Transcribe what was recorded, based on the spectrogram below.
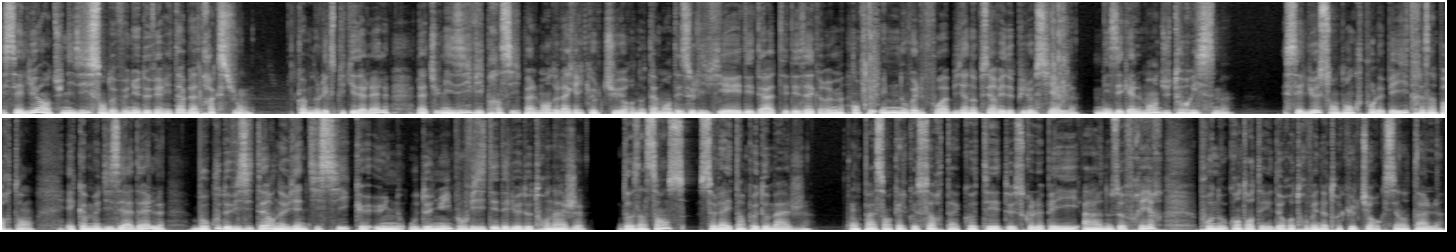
Ces lieux en Tunisie sont devenus de véritables attractions. Comme nous l'expliquait Dalel, la Tunisie vit principalement de l'agriculture, notamment des oliviers, des dattes et des agrumes qu'on peut une nouvelle fois bien observer depuis le ciel, mais également du tourisme. Ces lieux sont donc pour le pays très importants, et comme me disait Adèle, beaucoup de visiteurs ne viennent ici que une ou deux nuits pour visiter des lieux de tournage. Dans un sens, cela est un peu dommage. On passe en quelque sorte à côté de ce que le pays a à nous offrir pour nous contenter de retrouver notre culture occidentale.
